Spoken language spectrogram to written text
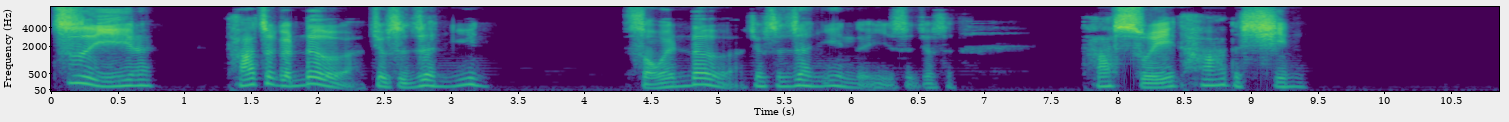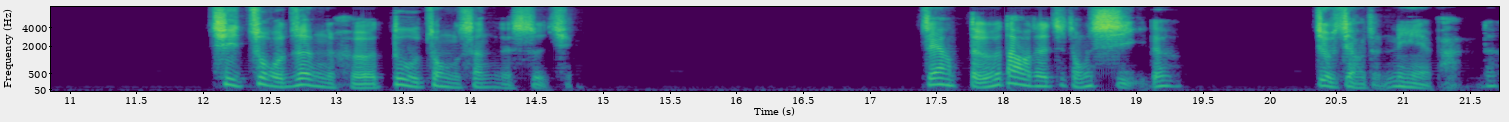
至于呢，他这个乐啊，就是任运。所谓乐啊，就是任运的意思，就是他随他的心。去做任何度众生的事情，这样得到的这种喜乐，就叫做涅槃的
